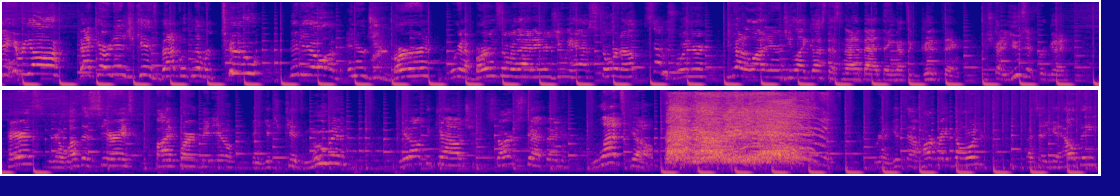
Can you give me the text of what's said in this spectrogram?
Okay, here we are, Backyard Ninja Kids, back with number two video of energy burn. We're gonna burn some of that energy we have stored up Some. this winter. If you got a lot of energy like us, that's not a bad thing, that's a good thing. You just gotta use it for good. Parents, you're gonna love this series, five part video, gonna get your kids moving, get off the couch, start stepping, let's go. We're gonna get that heart rate going. That's how you get healthy.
